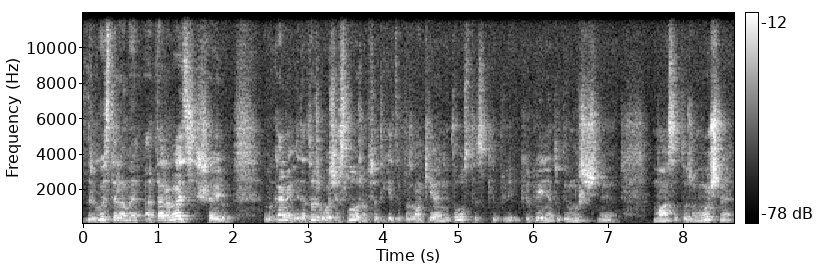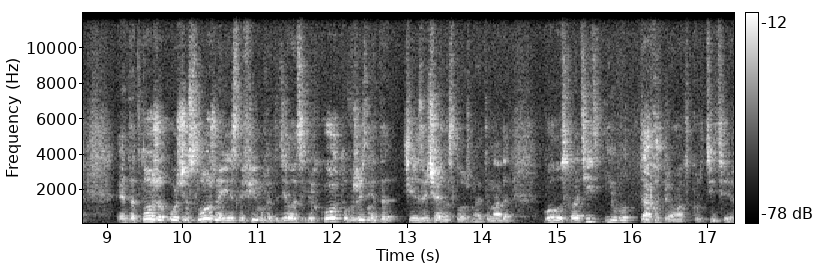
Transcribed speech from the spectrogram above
С другой стороны, оторвать шею руками, это тоже очень сложно. Все-таки эти позвонки, они толстые, крепление тут и мышечная масса тоже мощная. Это тоже очень сложно. Если в фильмах это делается легко, то в жизни это чрезвычайно сложно. Это надо голову схватить и вот так вот прямо открутить ее,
